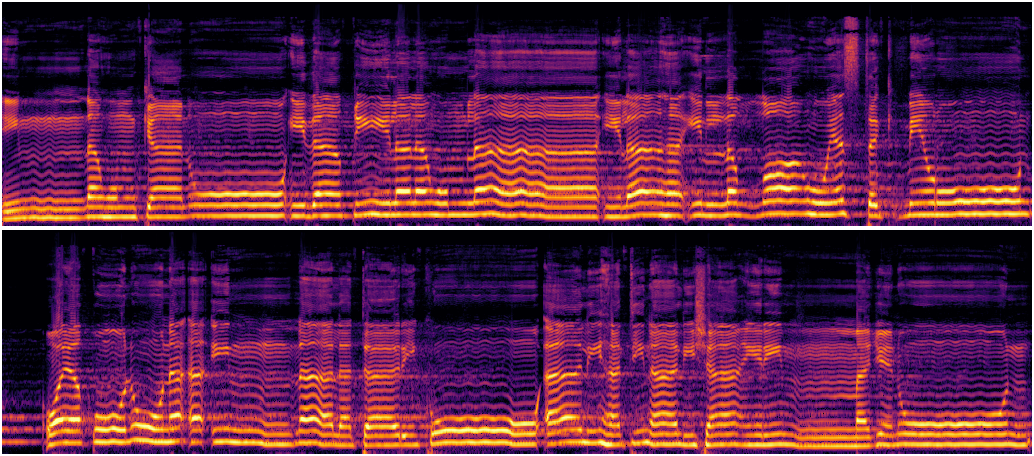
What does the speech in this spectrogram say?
إنهم كانوا إذا قيل لهم لا إله إلا الله يستكبرون ويقولون أئنا لتاركو آلهتنا لشاعر مجنون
